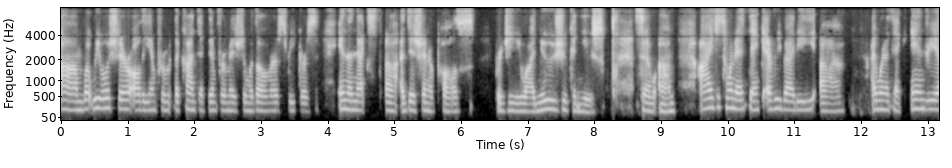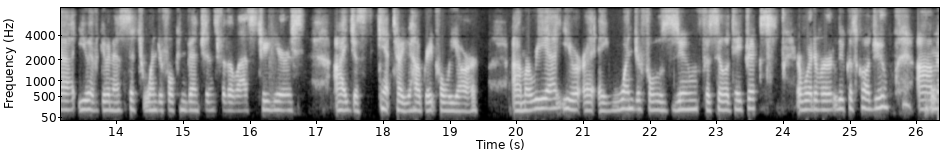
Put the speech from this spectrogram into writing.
Um, but we will share all the inform- the contact information with all of our speakers in the next uh, edition of Paul's for GDUI News you can use. So um, I just want to thank everybody. Uh, I want to thank Andrea. You have given us such wonderful conventions for the last two years. I just can't tell you how grateful we are. Uh, Maria, you're a, a wonderful Zoom facilitatrix, or whatever Lucas called you. Um,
